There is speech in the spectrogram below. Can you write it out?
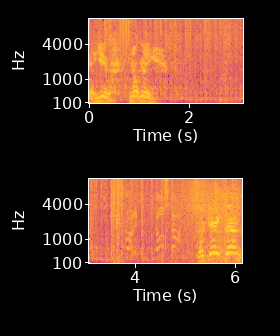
Yeah, you, not me. Okay, Sam.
